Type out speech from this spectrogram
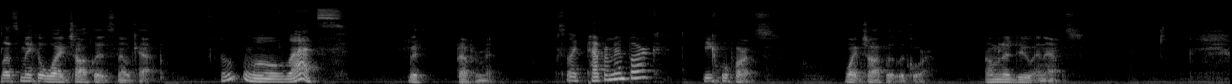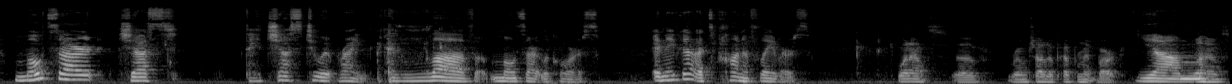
Let's make a white chocolate snow cap Ooh, let's. with peppermint. It's like peppermint bark? Equal parts white chocolate liqueur. I'm gonna do an ounce. Mozart just, they just do it right. Like I love Mozart liqueurs. And they've got a ton of flavors. One ounce of Rumchata peppermint bark. Yum. One ounce.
